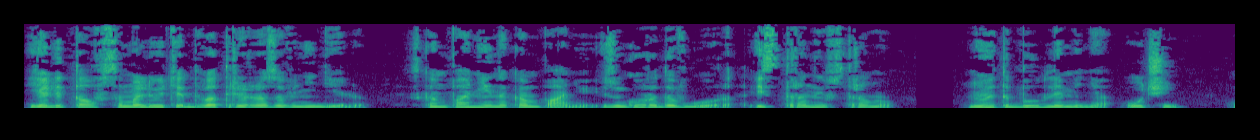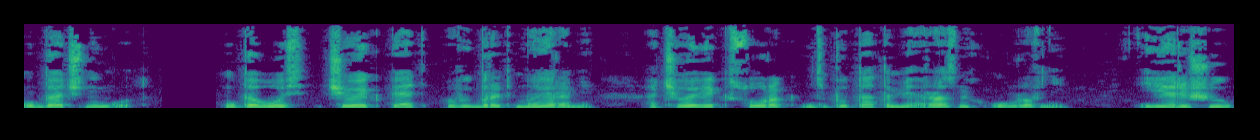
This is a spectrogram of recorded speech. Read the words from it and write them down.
Я летал в самолете два-три раза в неделю, с компании на компанию, из города в город, из страны в страну. Но это был для меня очень удачный год. Удалось человек пять выбрать мэрами, а человек сорок депутатами разных уровней. И я решил,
